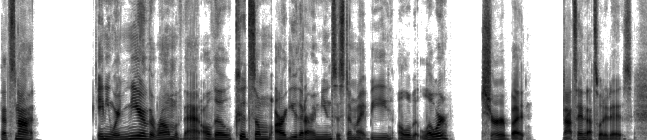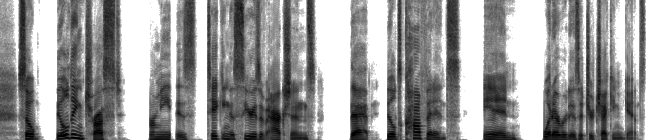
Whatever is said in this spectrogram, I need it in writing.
That's not anywhere near the realm of that. Although, could some argue that our immune system might be a little bit lower? Sure, but not saying that's what it is. So, building trust for me is taking a series of actions that builds confidence in whatever it is that you're checking against.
